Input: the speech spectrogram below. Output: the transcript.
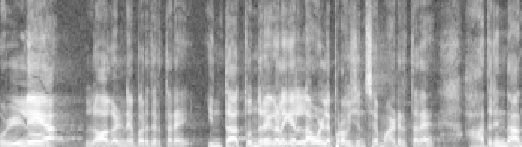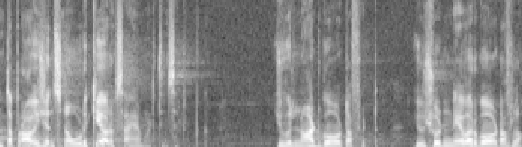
ಒಳ್ಳೆಯ ಲಾಗಳನ್ನೇ ಬರೆದಿರ್ತಾರೆ. ಇಂಥ ತೊಂದರೆಗಳಿಗೆಲ್ಲ ಒಳ್ಳೆ ಪ್ರೊವಿಷನ್ಸೇ ಮಾಡಿರ್ತಾರೆ. ಆದ್ದರಿಂದ ಅಂಥ ಪ್ರೊವಿಷನ್ಸ್ನ ಹುಡುಕಿ ಅವ್ರಿಗೆ ಸಹಾಯ ಮಾಡ್ತೀನಿ sir. You will not go out of it you should never go out of law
